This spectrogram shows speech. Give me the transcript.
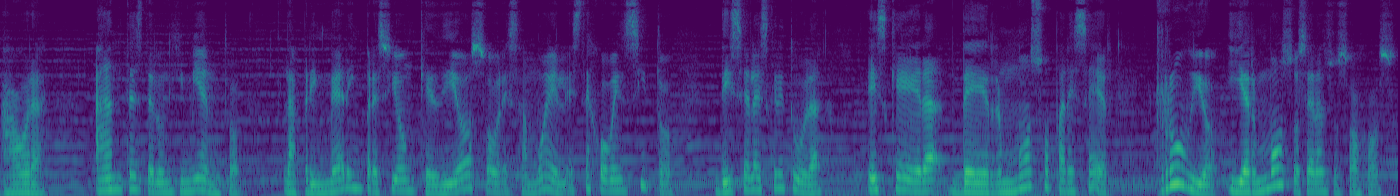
Ahora, antes del ungimiento, la primera impresión que dio sobre Samuel, este jovencito, dice la escritura, es que era de hermoso parecer, rubio y hermosos eran sus ojos.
